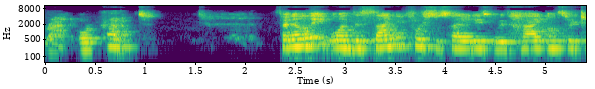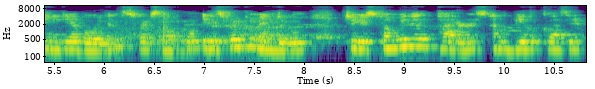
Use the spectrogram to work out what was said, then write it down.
brand or product. Finally, when designing for societies with high uncertainty avoidance, for example, it is recommendable to use familiar patterns and build classic,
